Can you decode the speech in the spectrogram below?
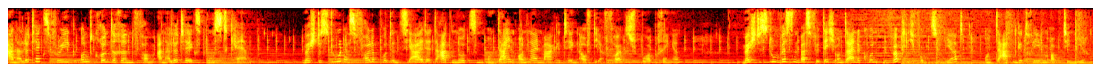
Analytics-Freak und Gründerin vom Analytics Boost Camp. Möchtest du das volle Potenzial der Daten nutzen und dein Online-Marketing auf die Erfolgsspur bringen? Möchtest du wissen, was für dich und deine Kunden wirklich funktioniert und datengetrieben optimieren?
